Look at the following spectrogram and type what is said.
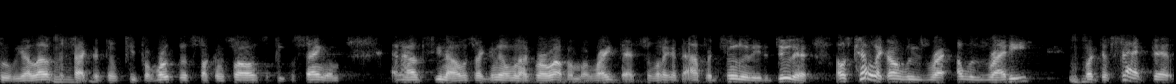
Phooey. I love mm-hmm. the fact that the people wrote those fucking songs, the people sang them, And I was, you know, I was like, you know, when I grow up, I'm gonna write that. So when I got the opportunity to do that, I was kind of like always, re- I was ready. Mm-hmm. But the fact that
